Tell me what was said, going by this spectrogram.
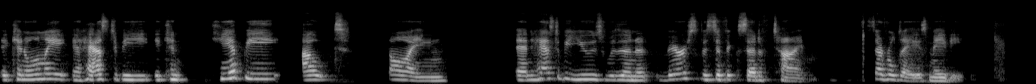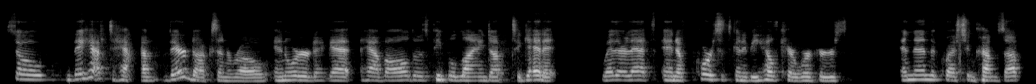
it can only, it has to be, it can can't be out thawing, and has to be used within a very specific set of time, several days maybe. So they have to have their ducks in a row in order to get have all those people lined up to get it. Whether that's and of course it's going to be healthcare workers. And then the question comes up:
